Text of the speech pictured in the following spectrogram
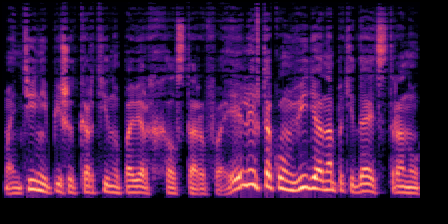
Монтини пишет картину поверх холста Рафаэля, и в таком виде она покидает страну.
